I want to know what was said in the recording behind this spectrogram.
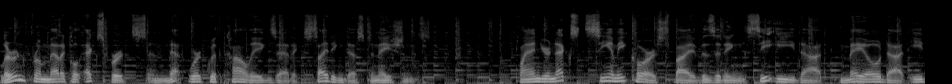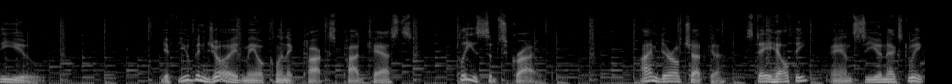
Learn from medical experts and network with colleagues at exciting destinations. Plan your next CME course by visiting ce.mayo.edu. If you've enjoyed Mayo Clinic Talks podcasts, please subscribe. I'm Darryl Chutka. Stay healthy and see you next week.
